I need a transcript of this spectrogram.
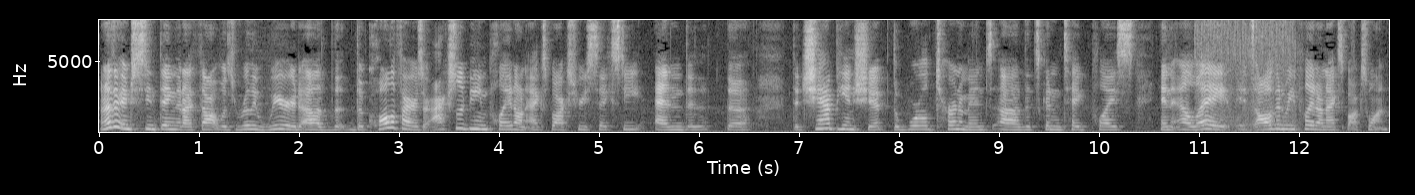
Another interesting thing that I thought was really weird, uh, the, the qualifiers are actually being played on Xbox 360 and the, the, the championship, the world tournament uh, that's going to take place in LA, it's all going to be played on Xbox One.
